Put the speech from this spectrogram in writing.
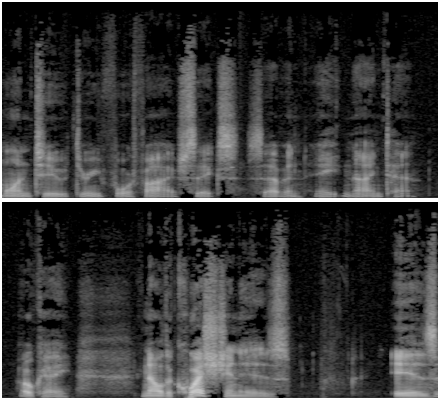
1 2 3 4 5 6 7 8 9 10 okay now the question is is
